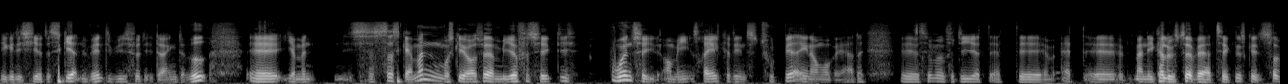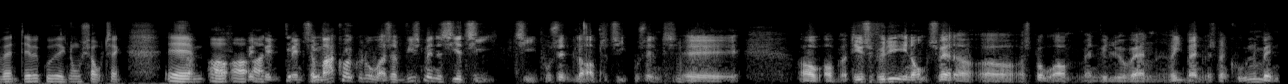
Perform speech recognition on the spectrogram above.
ikke at de siger, at det sker nødvendigvis, for det er der ingen, der ved, øh, jamen, så, så skal man måske også være mere forsigtig uanset om ens realkreditinstitut beder en om at være det, øh, simpelthen fordi, at, at, øh, at øh, man ikke har lyst til at være teknisk insolvent, det er ved Gud ikke nogen sjov ting. Øh, og, og, men, og men, det, men som makroøkonom, altså vismændene siger 10, 10 eller op til 10 procent, mm. øh, og, og det er jo selvfølgelig enormt svært at, at, at spå om. Man ville jo være en rig mand, hvis man kunne. Men,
